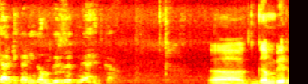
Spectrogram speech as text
या ठिकाणी गंभीर जखमी आहेत का? गंभीर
